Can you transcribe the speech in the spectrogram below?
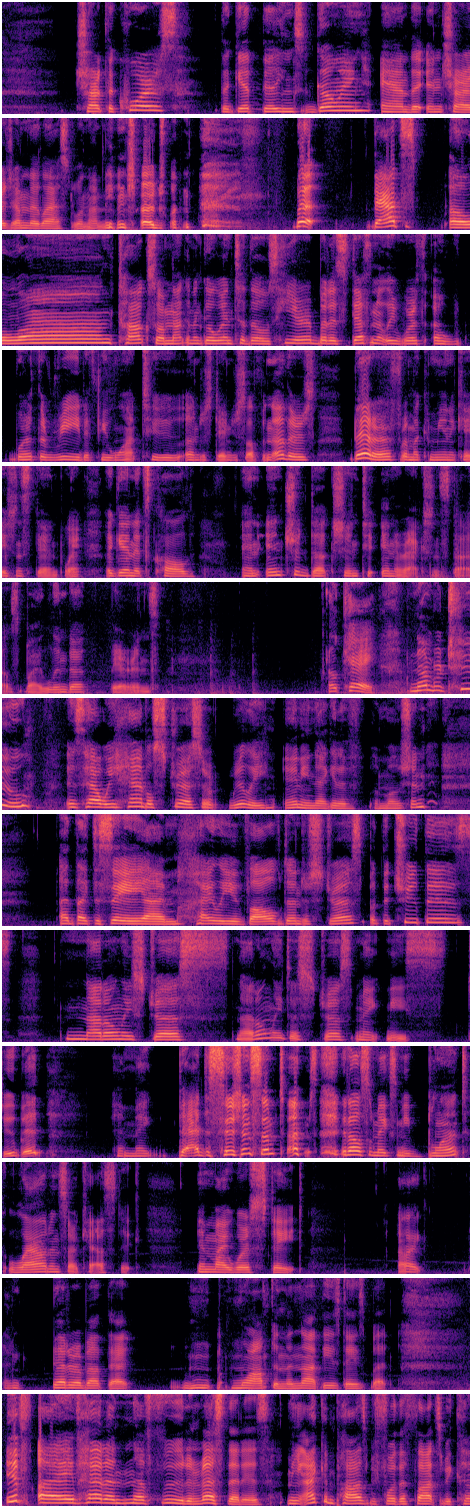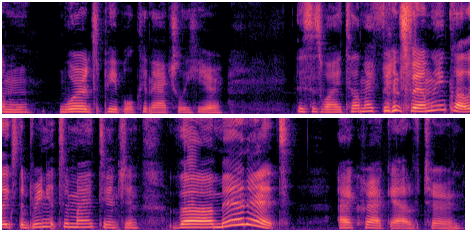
chart the course, the get things going, and the in charge. I'm the last one, I'm the in charge one. but that's a long talk, so I'm not going to go into those here, but it's definitely worth a worth a read if you want to understand yourself and others better from a communication standpoint. Again, it's called an Introduction to Interaction Styles by Linda Berens. Okay, number two is how we handle stress or really any negative emotion. I'd like to say I'm highly evolved under stress, but the truth is, not only stress, not only does stress make me stupid and make bad decisions sometimes, it also makes me blunt, loud, and sarcastic in my worst state. I like I'm better about that more often than not these days, but if I've had enough food and rest, that is, I mean, I can pause before the thoughts become words people can actually hear. This is why I tell my friends, family, and colleagues to bring it to my attention the minute I crack out of turn.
